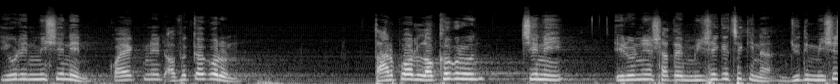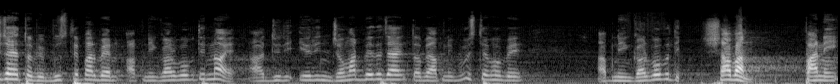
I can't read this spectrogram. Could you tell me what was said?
ইউরিন মিশিয়ে নিন। কয়েক মিনিট অপেক্ষা করুন। তারপর লক্ষ্য করুন চিনি ইউরিনের সাথে মিশে গেছে কিনা। যদি মিশে যায়, তবে বুঝতে পারবেন আপনি গর্ভবতী নয়। আর যদি ইউরিন জমাট বেঁধে যায়, তবে আপনি বুঝতে হবে আপনি গর্ভবতী। সাবান, পানি,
